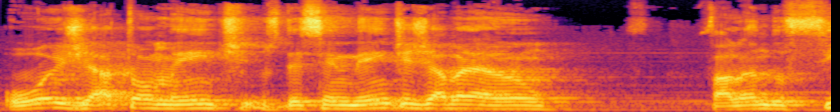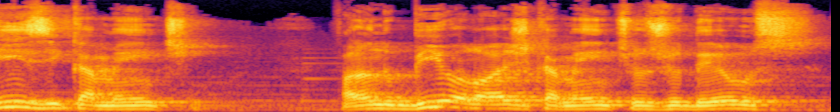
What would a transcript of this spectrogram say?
Hoje, atualmente, os descendentes de Abraão, falando fisicamente, falando biologicamente, os judeus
